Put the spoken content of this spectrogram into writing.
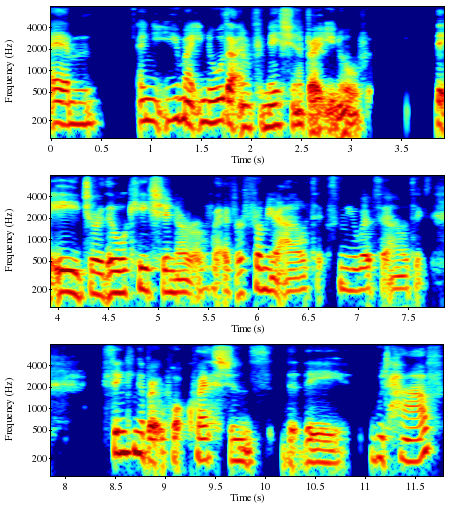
um and you might know that information about you know the age or the location or, or whatever from your analytics from your website analytics thinking about what questions that they would have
